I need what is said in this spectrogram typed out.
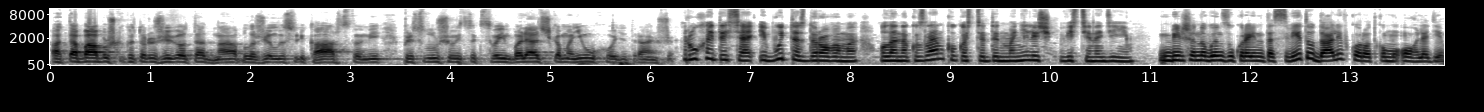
А та бабушка, которая живет одна, обложилась лекарствами, прислушивается к своим болячкам, они уходят раньше. Рухайтеся і будьте здоровими. Олена Козленко, Костянтин Маніліч, Вісті Надії. Більше новин з України та світу далі в короткому огляді.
